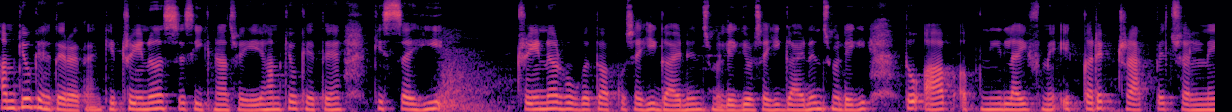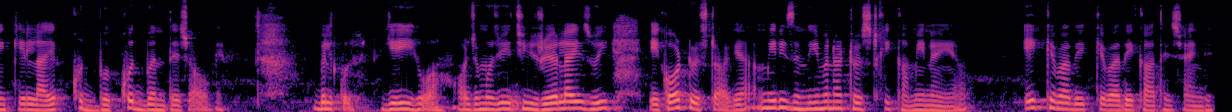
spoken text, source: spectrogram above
हम क्यों कहते रहते हैं कि ट्रेनर्स से सीखना चाहिए? हम क्यों कहते हैं कि सही ट्रेनर होगा तो आपको सही गाइडेंस मिलेगी, और सही गाइडेंस मिलेगी तो आप अपनी लाइफ में एक करेक्ट ट्रैक पे चलने के लायक खुद ब, खुद बनते जाओगे। बिल्कुल, यही हुआ। और जब मुझे ये चीज़ रियलाइज़ हुई, एक और ट्विस्ट आ गया। मेरी ज़िंदगी में ना ट्विस्ट की कमी नहीं है। एक के बाद एक के बाद एक आते जाएँगे।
